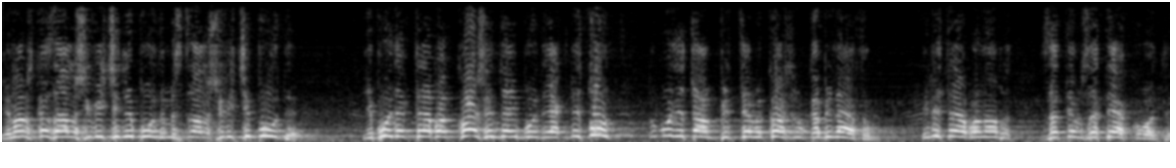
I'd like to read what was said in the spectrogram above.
І нам сказали, що вічі не буде. Ми сказали, що вічі буде. І буде, як треба, кожен день буде. Як не тут, то буде там під цим кожним кабінетом. І не треба нам за тим затекувати.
